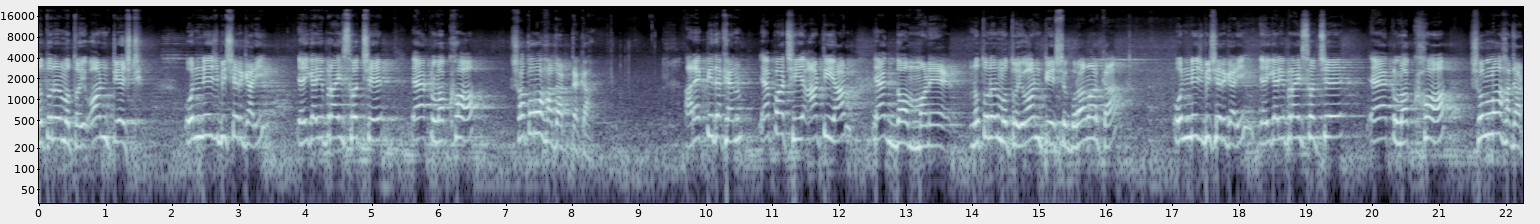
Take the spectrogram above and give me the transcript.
নতুনের মতোই অন টেস্ট উনিশ বিশের গাড়ি। এই গাড়ি প্রাইস হচ্ছে এক লক্ষ সতেরো হাজার টাকা। আরেকটি দেখেন অ্যাপাচি আটিয়ার একদম মানে নতুনের মতোই ওয়ান টেস্ট গোরামার্কা উনিশ বিশের গাড়ি। এই গাড়ি প্রাইস হচ্ছে এক লক্ষ ষোলো হাজার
